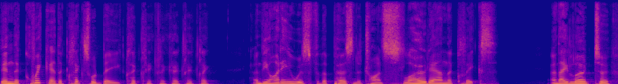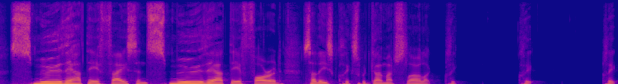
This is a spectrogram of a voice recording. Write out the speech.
then the quicker the clicks would be click, click, click, click, click, click. And the idea was for the person to try and slow down the clicks and they learnt to smooth out their face and smooth out their forehead so these clicks would go much slower, like click, click, click,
